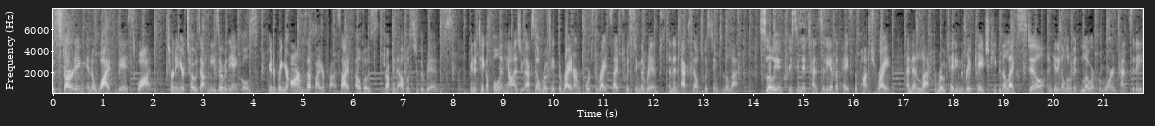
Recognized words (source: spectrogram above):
So starting in a wide plie squat, turning your toes out, knees over the ankles. You're gonna bring your arms up by your side, elbows, dropping the elbows to the ribs. You're gonna take a full inhale. As you exhale, rotate the right arm towards the right side, twisting the ribs, and then exhale, twisting to the left. Slowly increasing the intensity of the pace, the punch right and then left, rotating the rib cage, keeping the legs still and getting a little bit lower for more intensity.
